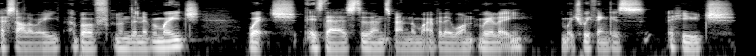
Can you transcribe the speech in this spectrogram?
a salary above London living wage, which is theirs to then spend on whatever they want, really which we think is a huge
